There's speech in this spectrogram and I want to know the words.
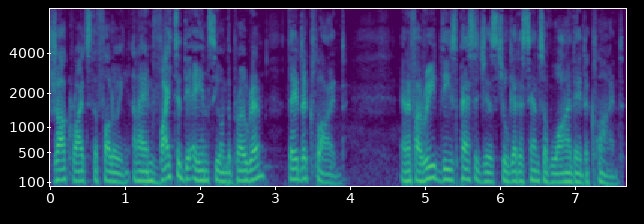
Jacques writes the following, and I invited the ANC on the program. They declined. And if I read these passages, you'll get a sense of why they declined.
